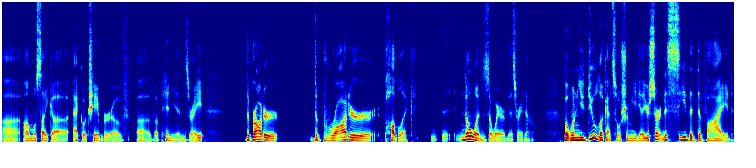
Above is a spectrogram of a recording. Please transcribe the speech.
uh, almost like a echo chamber of, of opinions, right? The broader, the broader public, no one's aware of this right now. But when you do look at social media, you're starting to see the divide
